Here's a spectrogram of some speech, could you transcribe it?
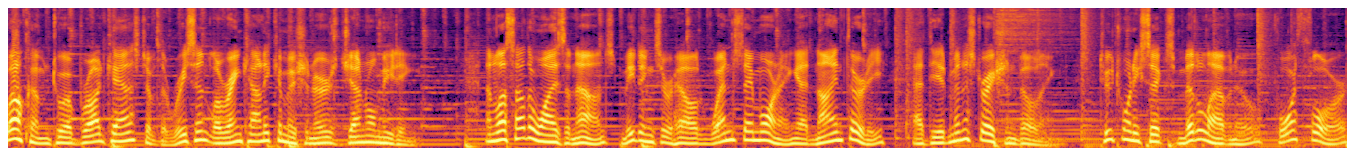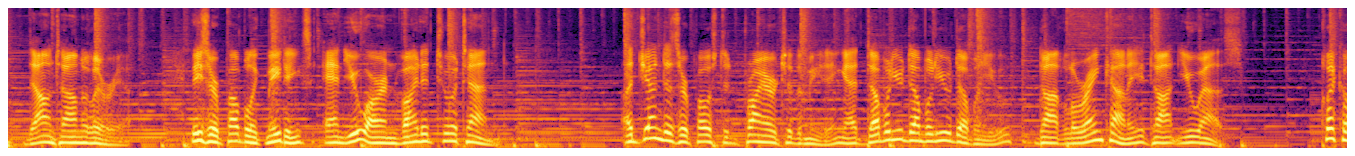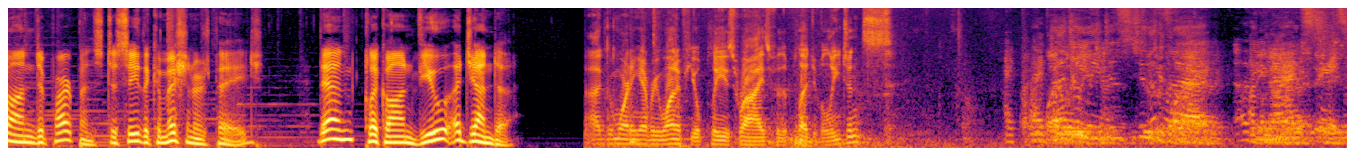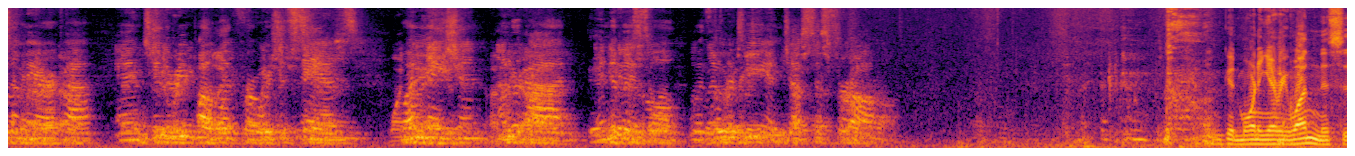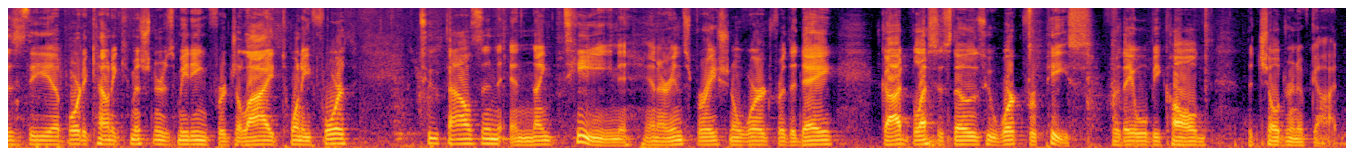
Welcome to a broadcast of the recent Lorain County Commissioners' General Meeting. Unless otherwise announced, meetings are held Wednesday morning at 9:30 at the Administration Building, 226 Middle Avenue, 4th floor, downtown Elyria. These are public meetings and you are invited to attend. Agendas are posted prior to the meeting at www.loraincounty.us. Click on Departments to see the Commissioners page, then click on View Agenda. Uh, Good morning, everyone. If you'll please rise for the Pledge of Allegiance. I pledge allegiance to the flag of the United States of America and to the republic for which it stands, one nation, under God, indivisible, with liberty and justice for all. Good morning, everyone. This is the uh, Board of County Commissioners meeting for July 24th, 2019. And our inspirational word for the day, God blesses those who work for peace, for they will be called the children of God.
